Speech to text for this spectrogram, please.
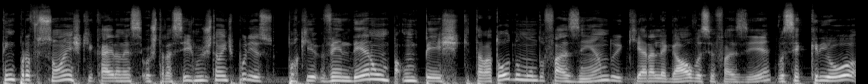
tem profissões que caíram nesse ostracismo justamente por isso. Porque venderam um, um peixe que tava todo mundo fazendo e que era legal você fazer, você criou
